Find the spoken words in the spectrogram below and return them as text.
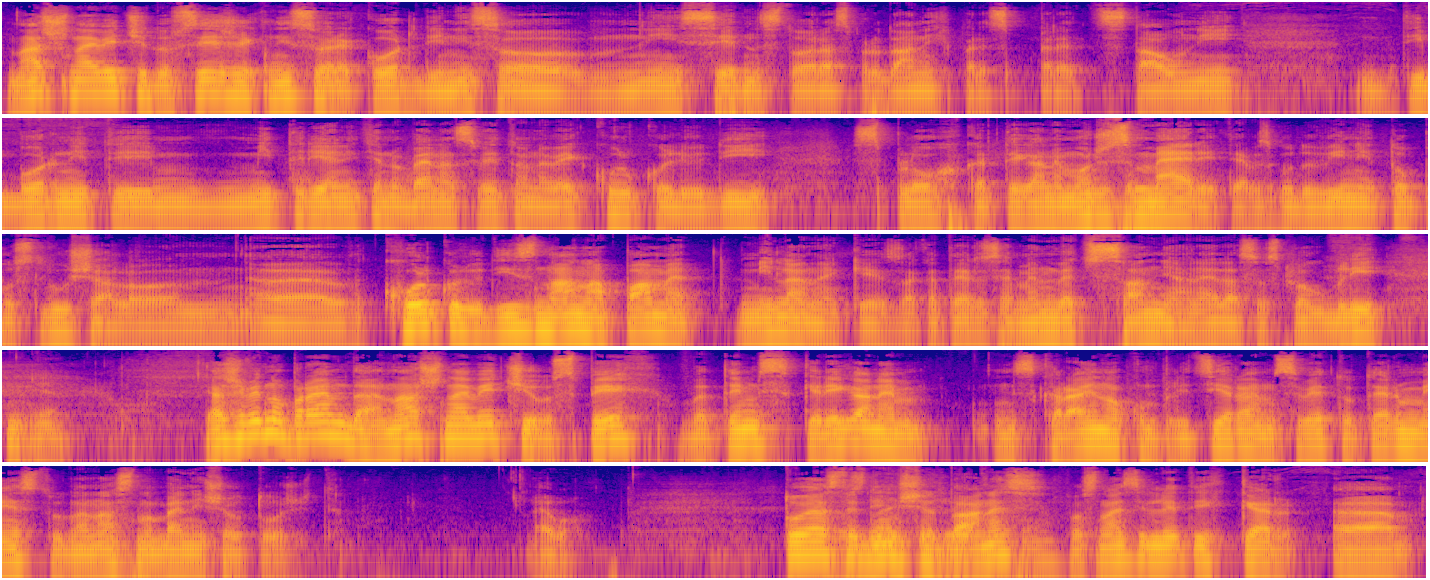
naš največji dosežek niso rekordi, niso, ni 700 razprodanih pred, predstav, ni Tibor, niti Mitrija, niti nobena svetu ne ve, koliko ljudi sploh, ker tega ne moreš zmeriti, je v zgodovini to poslušalo. Uh, koliko ljudi zna na pamet Milane, ki, za katere se meni več sanja, ne, da so sploh bili. Ja. Jaz še vedno pravim, da je naš največji uspeh v tem skreganem skrajno kompliciranem svetu ter mestu, da nas noben ni šel tožiti. Evo. To jaz sledim še letih, danes, ja. po 18 letih, ker uh,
